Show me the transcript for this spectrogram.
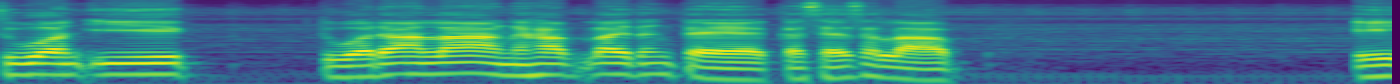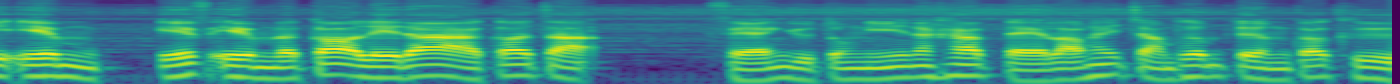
ส่วนอีกตัวด้านล่างนะครับ ไล่ตั้งแต่กระแสสลับ AM FM แล้วก็เรดาร์ก็จะแฝงอยู่ตรงนี้นะครับ แต่เราให้จำเพิ่มเติมก็คือ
